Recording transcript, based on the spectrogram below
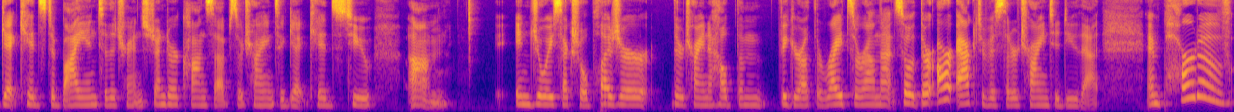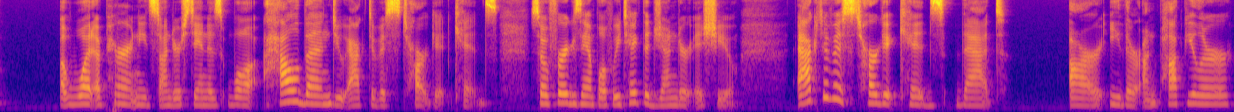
get kids to buy into the transgender concepts. They're trying to get kids to um, enjoy sexual pleasure. They're trying to help them figure out the rights around that. So there are activists that are trying to do that. And part of what a parent needs to understand is well, how then do activists target kids? So, for example, if we take the gender issue, Activists target kids that are either unpopular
